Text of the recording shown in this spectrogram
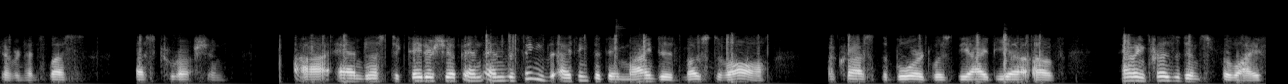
governance, less less corruption, uh, and less dictatorship. And and the thing that I think that they minded most of all across the board was the idea of having presidents for life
